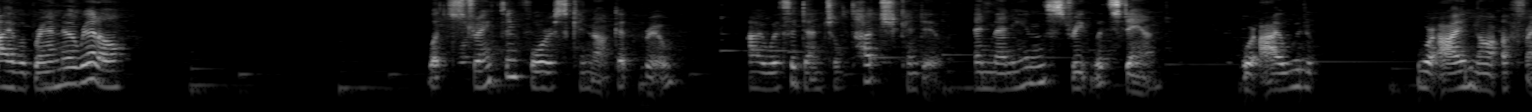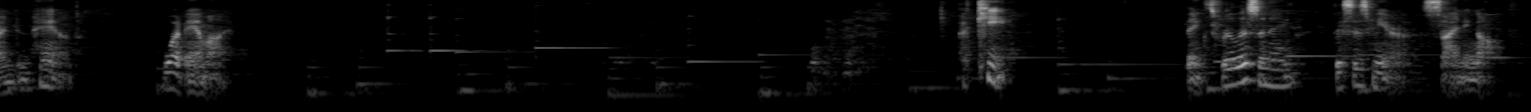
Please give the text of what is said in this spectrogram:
I have a brand new riddle. What strength and force cannot get through, I with a dental touch can do, and many in the street withstand, were I would were I not a friend in hand. What am I? A key. Thanks for listening. This is Mira signing off.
